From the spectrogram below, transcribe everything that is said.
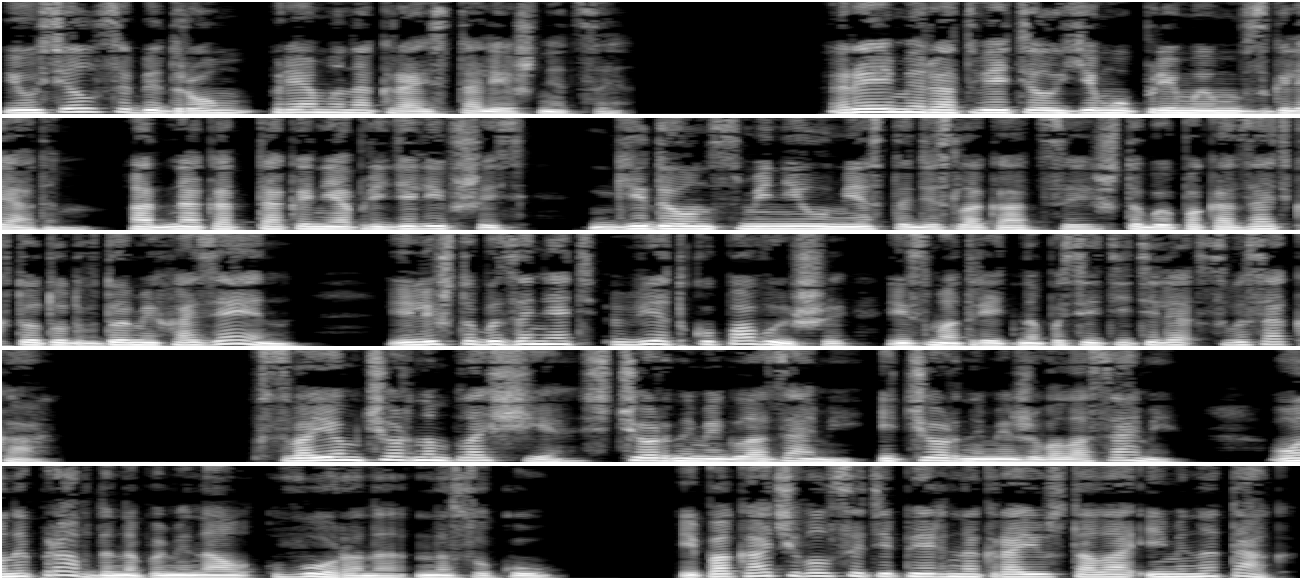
и уселся бедром прямо на край столешницы. Реймер ответил ему прямым взглядом, однако, так и не определившись, Гидеон сменил место дислокации, чтобы показать, кто тут в доме хозяин, или чтобы занять ветку повыше и смотреть на посетителя свысока. В своем черном плаще, с черными глазами и черными же волосами, он и правда напоминал ворона на суку. И покачивался теперь на краю стола именно так,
